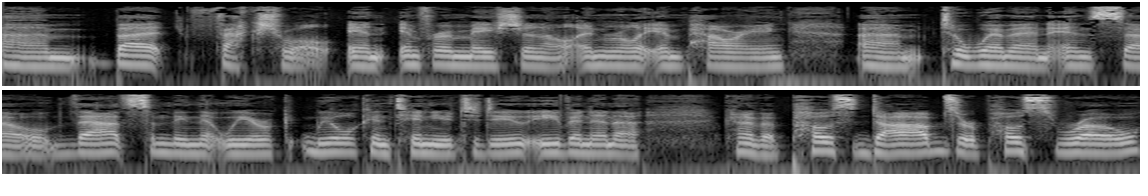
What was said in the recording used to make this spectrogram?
um, but factual and informational and really empowering um, to women. And so that's something that we are we will continue to do, even in a kind of a post Dobbs or post Roe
